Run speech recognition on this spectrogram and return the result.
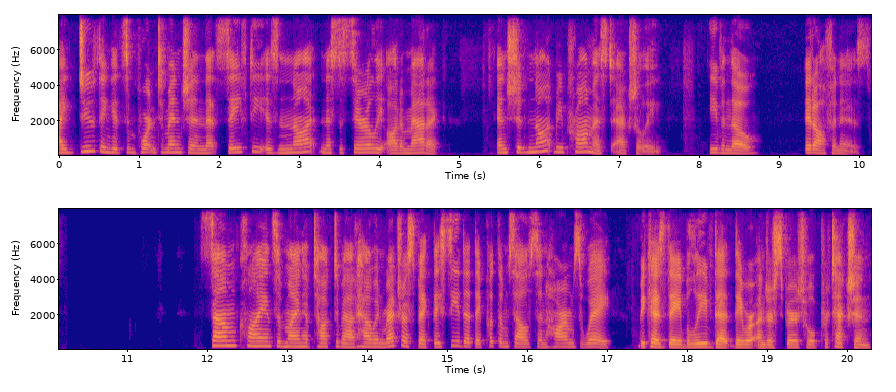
I do think it's important to mention that safety is not necessarily automatic and should not be promised, actually, even though it often is. Some clients of mine have talked about how, in retrospect, they see that they put themselves in harm's way because they believed that they were under spiritual protection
